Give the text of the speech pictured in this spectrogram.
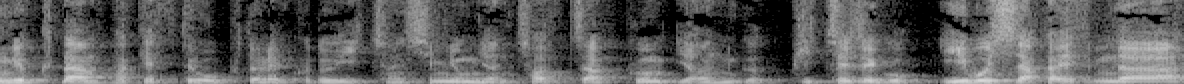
국립극단 팟캐스트 off the record 2016년 첫 작품 연극 빛의 제국 2부 시작하겠습니다.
